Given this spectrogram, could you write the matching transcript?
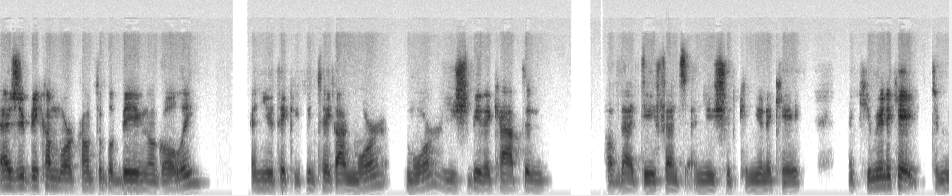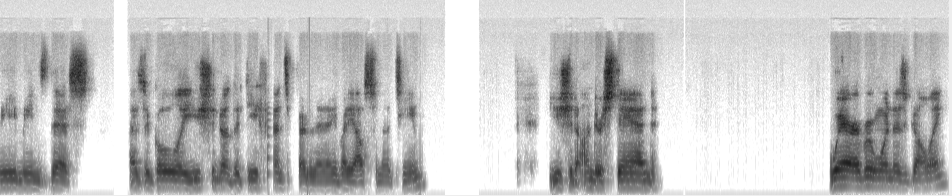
As you become more comfortable being a goalie and you think you can take on more, more, you should be the captain of that defense and you should communicate. And communicate to me means this as a goalie, you should know the defense better than anybody else on the team. You should understand where everyone is going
